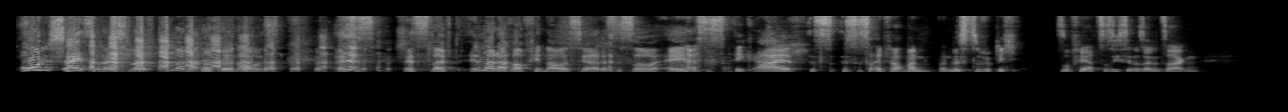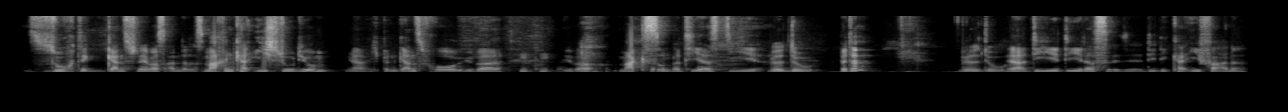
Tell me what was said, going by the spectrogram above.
ohne Scheiß, oder es läuft immer darauf hinaus. Es, ist, es läuft immer darauf hinaus, ja. Das ist so, ey, es ist egal. Es, es ist einfach, man, man müsste wirklich so fair zu sich selber sein und sagen, such dir ganz schnell was anderes. Mach ein KI-Studium. Ja, ich bin ganz froh über, über Max und Matthias, die, Will do. bitte? Will do. Ja, die, die das, die die KI-Fahne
